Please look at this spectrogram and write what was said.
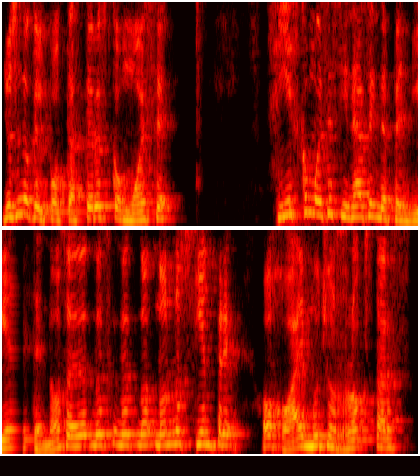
yo siento que el podcastero es como ese, sí es como ese cineasta independiente, ¿no? O sea, no, no, siempre, ojo, hay muchos rockstars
